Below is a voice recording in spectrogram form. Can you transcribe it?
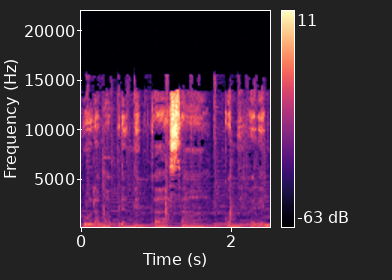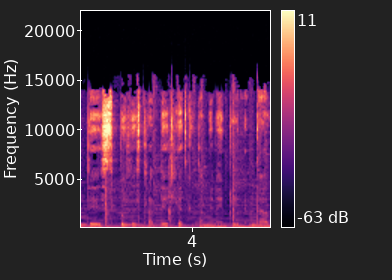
programa Aprende en Casa, con diferentes pues, estrategias que también ha implementado.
